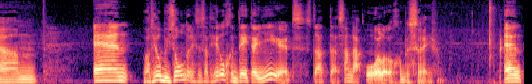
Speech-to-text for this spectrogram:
Um, en wat heel bijzonder is, is dat heel gedetailleerd staat, staan daar oorlogen beschreven. En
